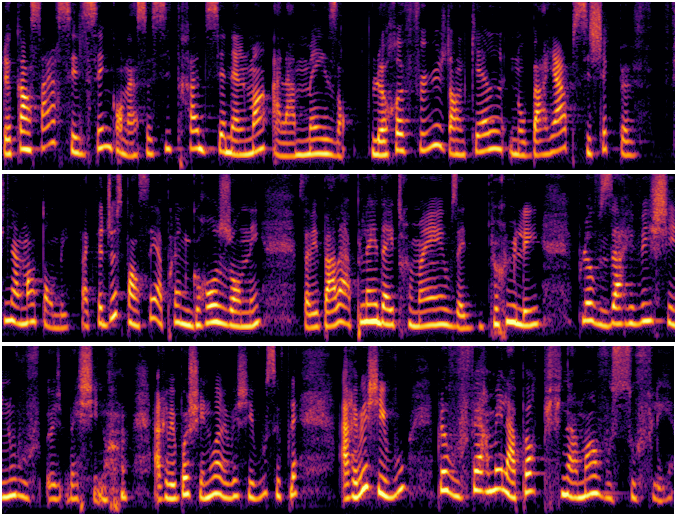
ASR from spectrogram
Le cancer, c'est le signe qu'on associe traditionnellement à la maison, le refuge dans lequel nos barrières psychiques peuvent finalement tomber. Fait que faites juste penser, après une grosse journée, vous avez parlé à plein d'êtres humains, vous êtes brûlé, puis là, vous arrivez chez nous, vous, euh, ben chez nous, arrivez pas chez nous, arrivez chez vous, s'il vous plaît, arrivez chez vous, puis là, vous fermez la porte, puis finalement, vous soufflez.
